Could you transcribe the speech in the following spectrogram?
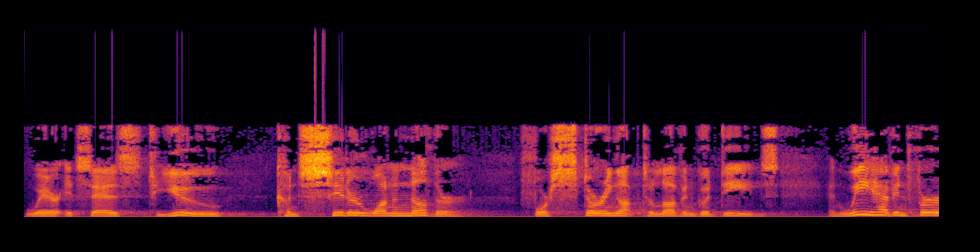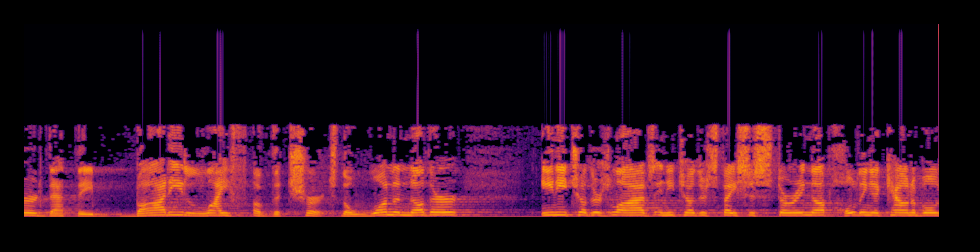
where it says to you, consider one another for stirring up to love and good deeds. And we have inferred that the body life of the church, the one another in each other's lives, in each other's faces, stirring up, holding accountable,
